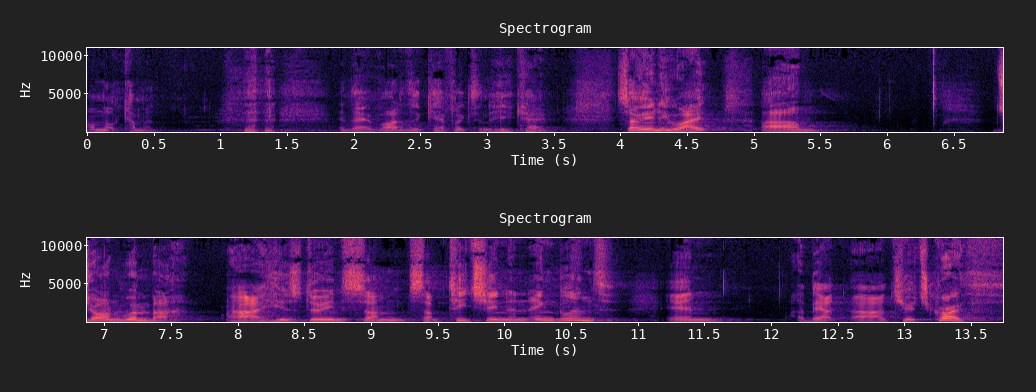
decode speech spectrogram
I'm not coming. and they invited the Catholics and he came. So, anyway, um, John Wimber, uh, he's doing some, some teaching in England and about uh, church growth.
